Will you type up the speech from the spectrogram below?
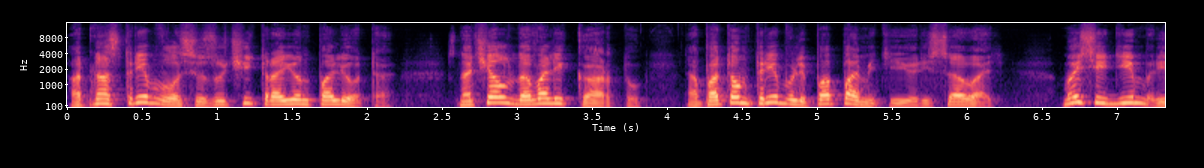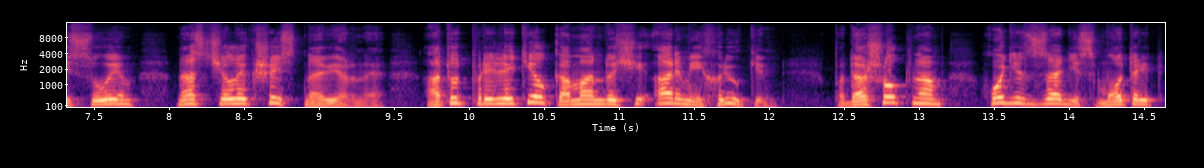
От нас требовалось изучить район полета. Сначала давали карту, а потом требовали по памяти ее рисовать. Мы сидим, рисуем, нас человек шесть, наверное, а тут прилетел командующий армией Хрюкин. Подошел к нам, ходит сзади, смотрит.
